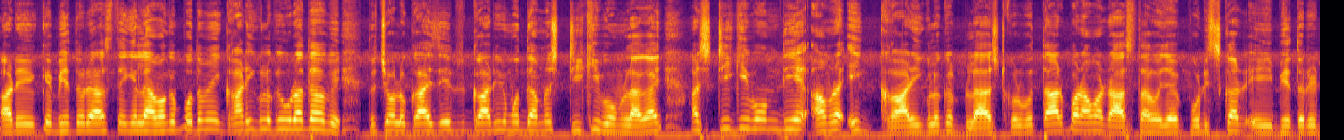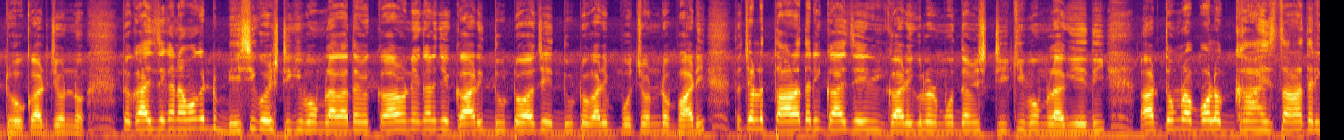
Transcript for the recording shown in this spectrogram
আর একে ভেতরে আসতে গেলে আমাকে প্রথমে এই গাড়িগুলোকে উড়াতে হবে। তো চলো গাইজ এর গাড়ির মধ্যে আমরা স্টিকি বোম লাগাই। আর স্টিকি বোম দিয়ে আমরা এই গাড়িগুলোকে ব্লাস্ট করব। তারপর আমার রাস্তা হয়ে যাবে পরিষ্কার এই ভেতরে ঢোকার জন্য। তো গাইজ এখানে আমাকে একটু বেশি করে স্টিকি বোম লাগাতে হবে। কারণ এখানে যে গাড়ি দুটো আছে, এই দুটো গাড়ি প্রচণ্ড ভারী। তো চলো তাড়াতাড়ি গাইজ এই গাড়িগুলোর মধ্যে আমি স্টিকি বোম লাগিয়ে দিই। আর তোমরা বলো গাইজ তাড়াতাড়ি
